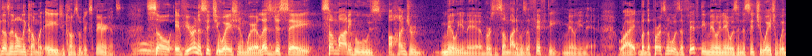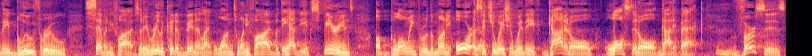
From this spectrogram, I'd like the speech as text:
doesn't only come with age; it comes with experience. So if you're in a situation where let's just say somebody who's a hundred millionaire versus somebody who's a 50 millionaire, right? But the person who was a 50 millionaire was in a situation where they blew through 75, so they really could have been at like 125, but they had the experience of blowing through the money, or a situation where they've got it all, lost it all, got it back, mm-hmm. versus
